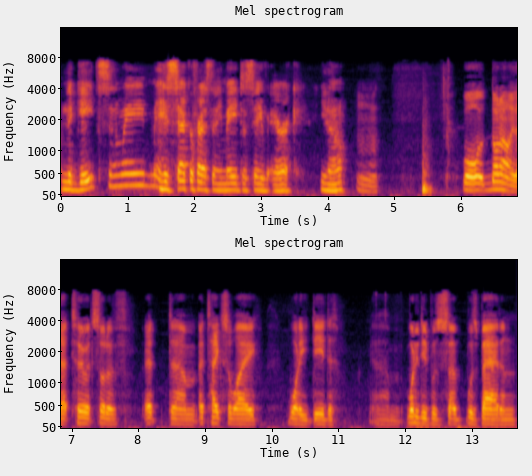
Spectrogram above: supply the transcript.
negates in a way his sacrifice that he made to save Eric, you know? Mm. Well, not only that too, it sort of it um, it takes away what he did. Um, what he did was uh, was bad, and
